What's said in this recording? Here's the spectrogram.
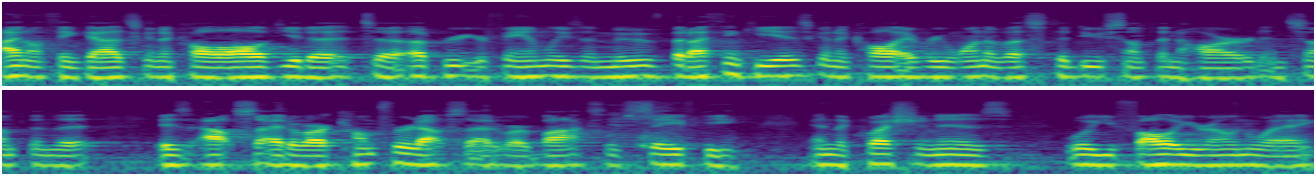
I don't think God's going to call all of you to, to uproot your families and move, but I think He is going to call every one of us to do something hard and something that is outside of our comfort, outside of our box of safety. And the question is, will you follow your own way?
